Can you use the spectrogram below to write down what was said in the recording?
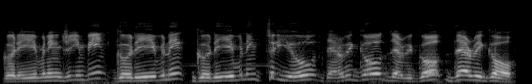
Good evening, Gene Bean. Good evening, good evening to you. There we go, there we go, there we go.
